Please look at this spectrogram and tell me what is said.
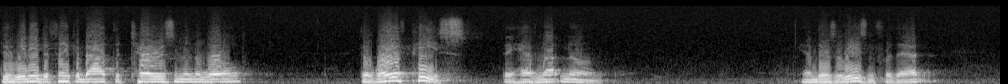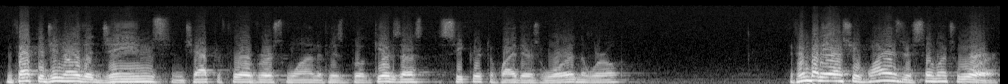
Do we need to think about the terrorism in the world? The way of peace they have not known. And there's a reason for that. In fact, did you know that James, in chapter 4, verse 1 of his book, gives us the secret to why there's war in the world? If anybody asks you, why is there so much war?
